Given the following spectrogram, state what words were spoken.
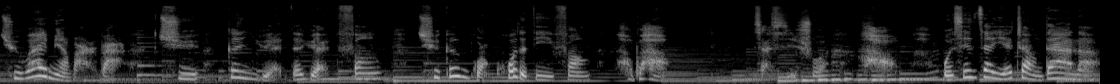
去外面玩吧，去更远的远方，去更广阔的地方，好不好？小西说：“好，我现在也长大了，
